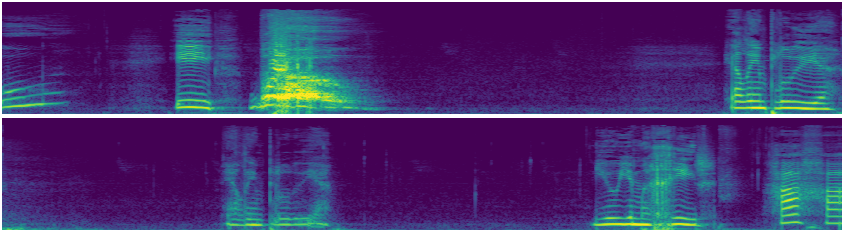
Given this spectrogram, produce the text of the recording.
1 e. BOOM! Ela implodia. Ela implodia. E eu ia-me rir. Ha, ha,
